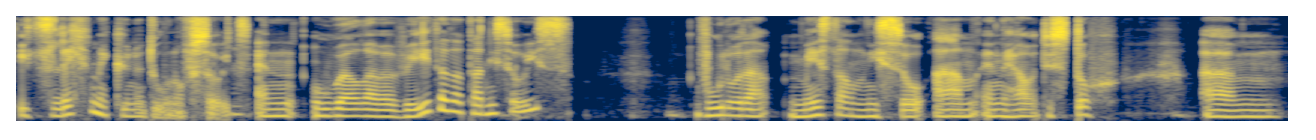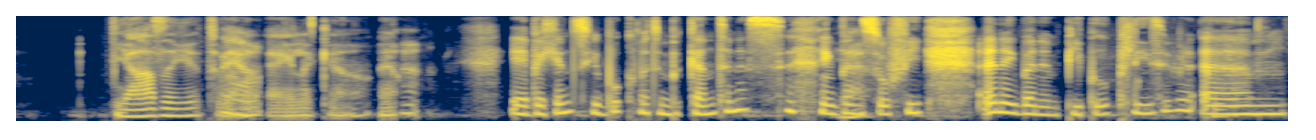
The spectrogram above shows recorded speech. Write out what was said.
iets slecht mee kunnen doen of zoiets. En hoewel dat we weten dat dat niet zo is, voelen we dat meestal niet zo aan en gaan we dus toch ehm, ja zeggen, terwijl eigenlijk... Ja, ja. Jij begint je boek met een bekentenis. ik ben Sophie en ik ben een people pleaser. Um,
